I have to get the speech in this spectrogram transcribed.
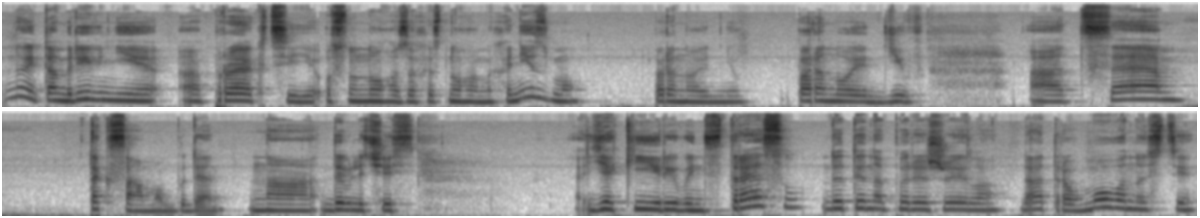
Ну і там рівні е, проекції основного захисного механізму параноїдів, параноїдів це так само буде, на, дивлячись, який рівень стресу дитина пережила, да, травмованості,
